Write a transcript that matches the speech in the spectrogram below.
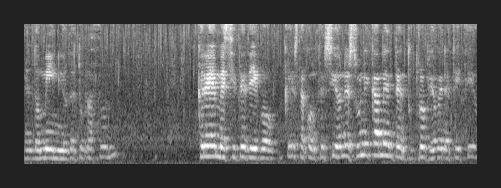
el dominio de tu razón. Créeme si te digo que esta concesión es únicamente en tu propio beneficio,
